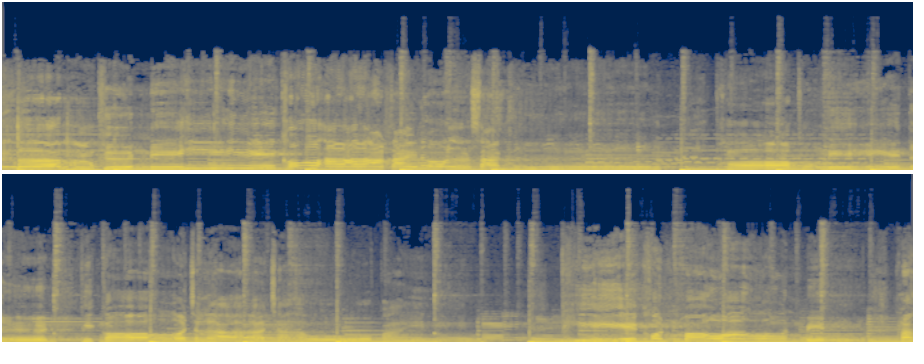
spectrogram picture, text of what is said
ค่ำคืนนี้ ขออาศัยนอนสักคืน พอพรุ่งนี้ตื่น พี่ก็จะลาเจ้าไป พี่คนมอนมิน พระ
